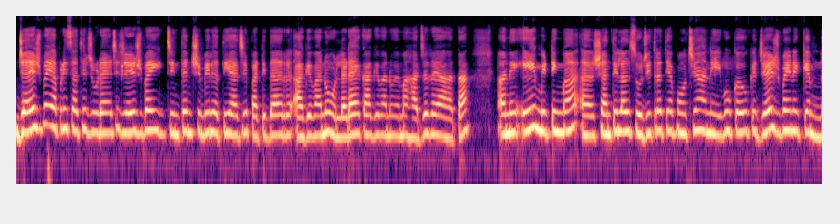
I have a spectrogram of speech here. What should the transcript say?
જયેશભાઈ આપણી સાથે જોડાયા છે. જયેશભાઈ ચિંતન શિબિર હતી આજે. પાટીદાર આગેવાનો લડાયક આગેવાનો એમાં હાજર રહ્યા હતા. અને એ મિટિંગમાં શાંતિલાલ સોજિત્રા ત્યાં પહોંચ્યા અને એવું કહ્યું કે જયેશભાઈને કેમ ન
